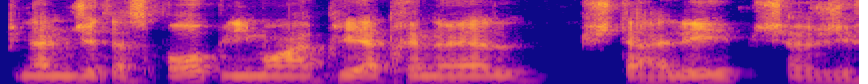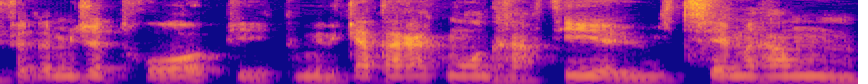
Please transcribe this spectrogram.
Puis dans le midget espoir, puis ils m'ont appelé après Noël. Puis j'étais allé, puis j'ai fait le midget 3, puis les cataractes m'ont drafté euh, huitième round.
